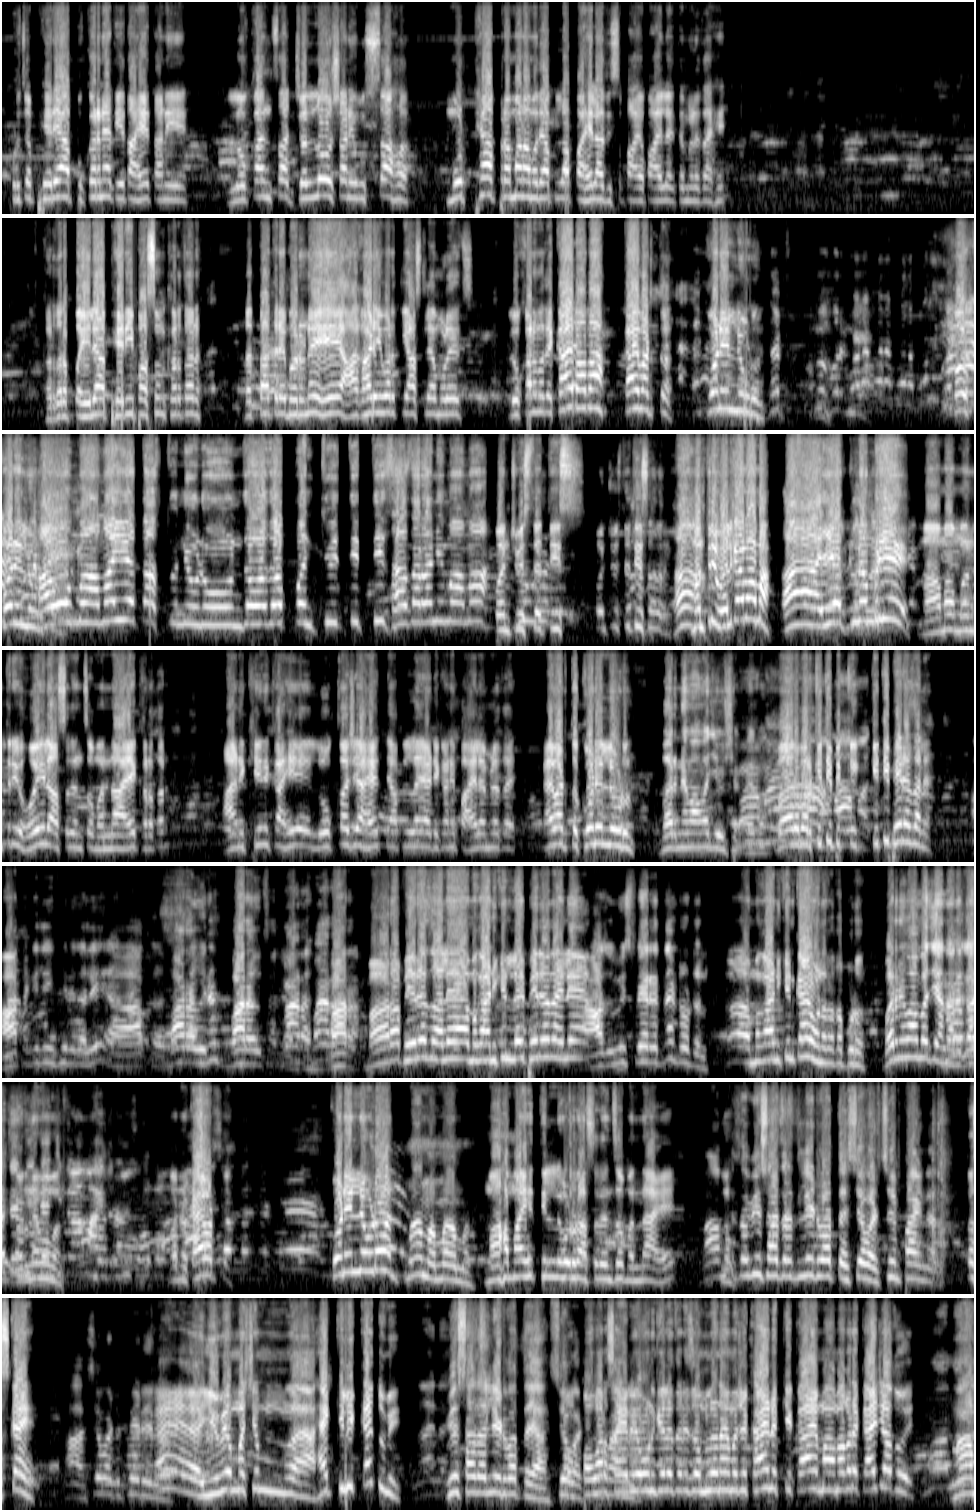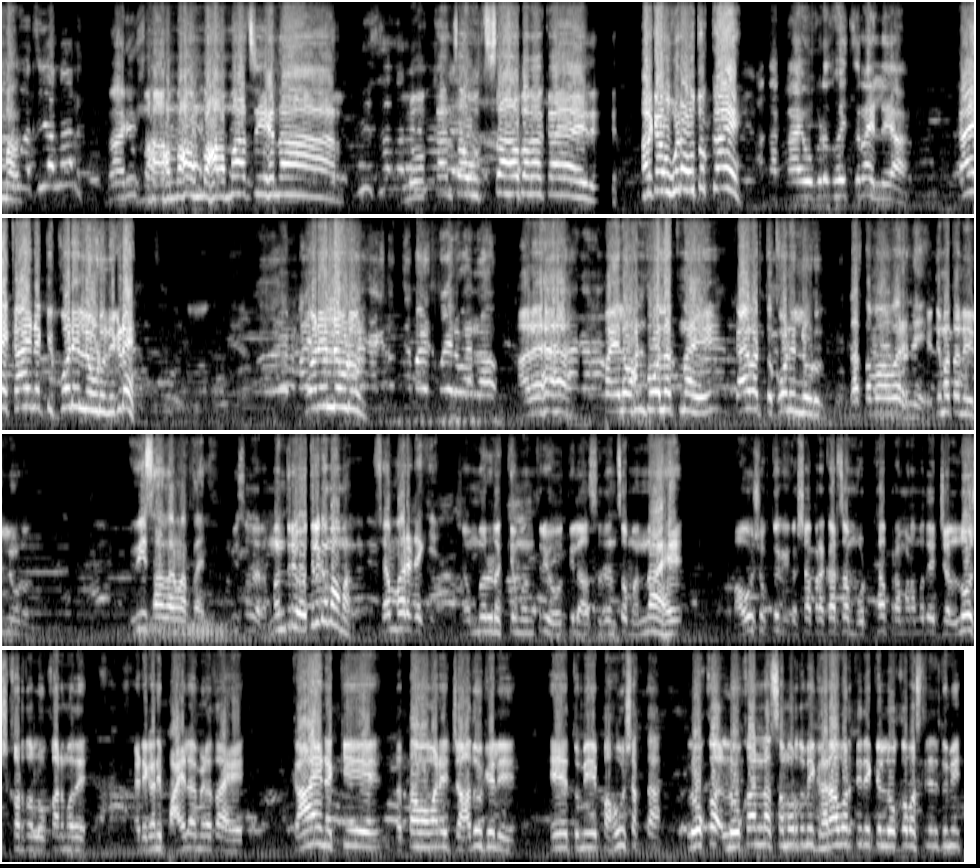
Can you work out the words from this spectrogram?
पुढच्या फेऱ्या पुकारण्यात येत आहेत आणि लोकांचा जल्लोष आणि उत्साह मोठ्या प्रमाणामध्ये आपल्याला पाहायला दिस पाहायला इथं मिळत आहे. खर तर पहिल्या फेरीपासून खर तर दत्तात्रय भरणे हे आघाडीवरती असल्यामुळेच लोकांमध्ये काय बाबा? काय वाटतं? कोण येईल निवडून? हो, अहो मामा येत असतो निवडून. जवळजवळ पंचवीस ते तीस हजारांनी मामा. पंचवीस ते तीस. पंचवीस ते तीस हजार. मंत्री होईल का मामा? हा एक नंबरी. मामा मंत्री होईल असं त्यांचं म्हणणं आहे खरं तर. आणखीन काही लोक जे आहेत ते आपल्याला या ठिकाणी पाहायला मिळत आहे काय वाटतं? कोण येईल निवडून? भरणे मामा येऊ शकतो बरं बरं. किती किती फेऱ्या झाल्या? आता किती फेरी झाली? बारावी ना? बारावी बारा बारा. फेऱ्या झाल्या मग आणखीन लय फेऱ्या राहिल्या अजून वीस फेर आहेत ना टोटल मग आणखीन काय होणार आता पुढं? भरणे मामाच येणार का भरणे मामा. बरं, काय वाटतं? कोण येईल निवडून? मामा मामा. मामा येथील निवडून असं त्यांचं म्हणणं आहे. मामाचं वीस हजारात लीड वाटतं शेवट सेम फायनल कस काय? हा शेवट फेरी काय युएम मशीन हॅक केली काय तुम्ही? वीस हजार लीड वाटतं या शेवट पवार साहेब येऊन गेले तरी जमलं नाही म्हणजे काय नक्की काय मामाकडे काय आहे मामा मामा मामाच येणार. लोकांचा उत्साह बघा काय आहे. अरे काय उघडा होतो काय? आता काय उघडत व्हायचं राहिलं या. काय काय नक्की कोण येईल निवडून इकडे? कोण येईल निवडून अरे पहिलवान बोलत नाही. काय वाटतं कोण येईल निवडून? दत्तमावर नाही किती मतांनी येईल निवडून? वीस हजार मतांनी वीस हजार. मंत्री होतील का मामा? शंभर टक्के. शंभर टक्के मंत्री होतील असं त्यांचं म्हणणं आहे. पाहू शकतो की कशा प्रकारचा मोठ्या प्रमाणामध्ये जल्लोष करतो लोकांमध्ये. या ठिकाणी पाहायला मिळत आहे. काय नक्की दत्ता मामाने जादू केली हे तुम्ही पाहू शकता. लोक लोकांना समोर तुम्ही घरावरती देखील लोक बसलेले तुम्ही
